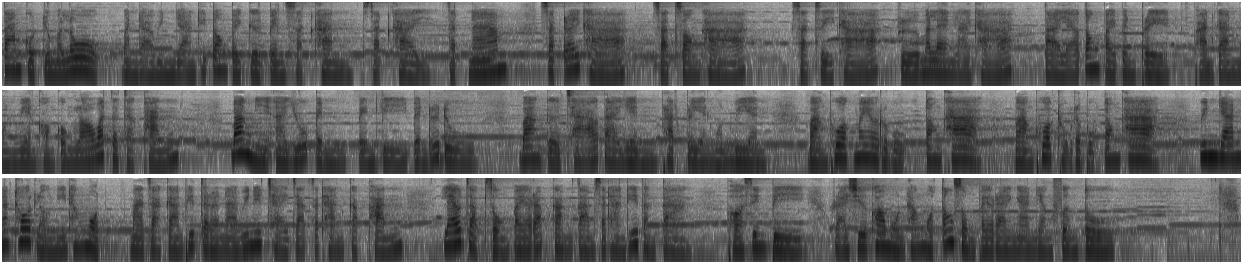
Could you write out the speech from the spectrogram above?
ตามกฎยมโลก บรรดาวิญญาณที่ต้องไปเกิดเป็นสัตว์คัน สัตว์ไข่ สัตว์น้ำ สัตว์ไร้ขา สัตว์สองขา สัตว์สี่ขา หรือแมลงหลายขา ตายแล้วต้องไปเป็นเปรต ผ่านการหมุนเวียนของกงล้อวัฏจักรพัน บ้างมีอายุเป็นเป็นปีเป็นฤดู บ้างเกิดเช้าตายเย็นผลัดเปลี่ยนหมุนเวียน บางพวกไม่ระบุต้องฆ่า บางพวกถูกระบุต้องฆ่า วิญญาณนักโทษเหล่านี้ทั้งหมดมาจากการพิจารณาวินิจฉัยจากสถานกับพันแล้วจับส่งไปรับกรรมตามสถานที่ต่างๆ พอสิ้นปี รายชื่อข้อมูลทั้งหมดต้องส่งไปรายงานยังเฟิงตู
